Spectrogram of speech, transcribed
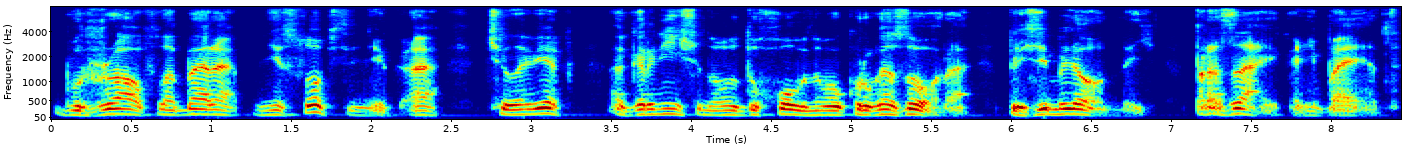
Буржуа у Флабера не собственник, а человек ограниченного духовного кругозора, приземленный, прозаик, а не поэт.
